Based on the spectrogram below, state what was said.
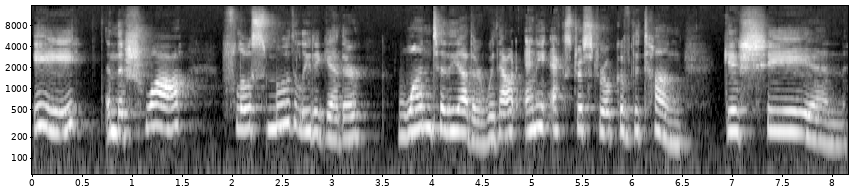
E and the schwa flow smoothly together, one to the other, without any extra stroke of the tongue. Geschehen.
